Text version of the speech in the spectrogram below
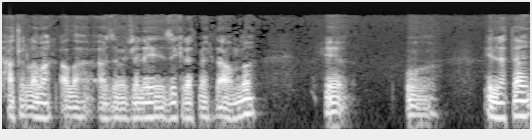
hatırlamak, Allah Azze ve Celle'yi zikretmek devamlı ki bu illetten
